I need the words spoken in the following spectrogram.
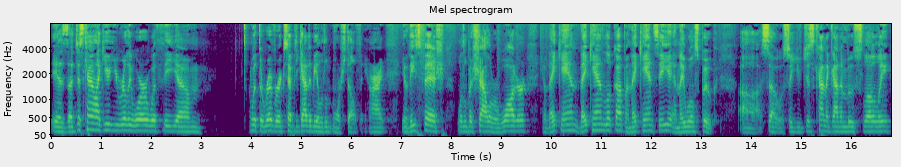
is uh, just kind of like you, you really were with the, um, with the river, except you got to be a little bit more stealthy. All right, you know these fish, a little bit shallower water. You know they can they can look up and they can see you and they will spook. Uh, so so you've just kind of got to move slowly.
